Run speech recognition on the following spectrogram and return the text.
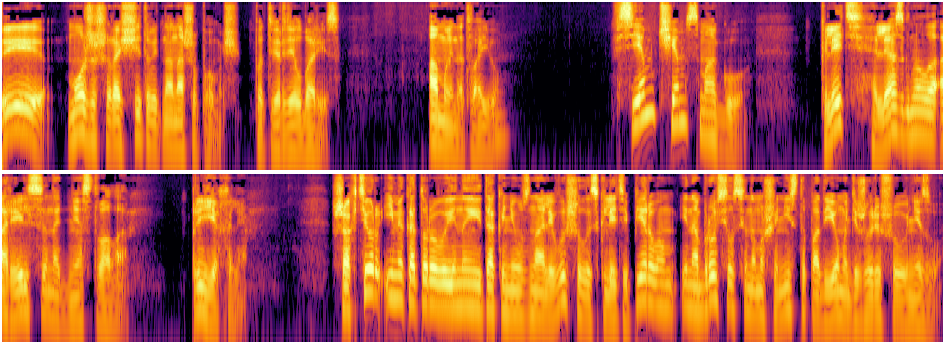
«Ты можешь рассчитывать на нашу помощь», — подтвердил Борис. «А мы на твою». «Всем, чем смогу». Клеть лязгнула о рельсы на дне ствола. «Приехали». Шахтер, имя которого иные так и не узнали, вышел из клети первым и набросился на машиниста подъема, дежурившего внизу.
